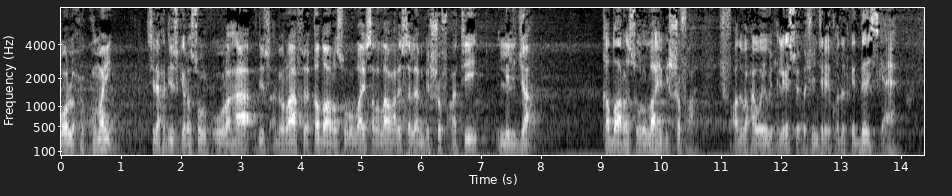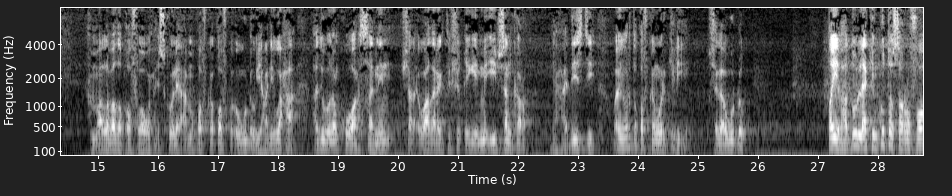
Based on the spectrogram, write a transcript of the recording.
oo la xukumay sida xadiiskii rasuulku uu lahaa xadiisu abi raafic qadaa rasuulu اllahi salى اllahu alay wasalam bishufcati liljaar qadaa rasuulu اllahi bishufca shufcadu waxaa weeye wixii laga soo ceshan jiray dadka deriska ah ama labada qof oo wax isku leh ama qofka qofka ugu dhow yacni waxa adiguodan ku warsanin waad aragtay fiqigii ma iibsan karo. Axaadiistii waa inuu horta qofkan wargeliyo isagaa ugu dhow. Ayib hadduu laakiin ku tasarufo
